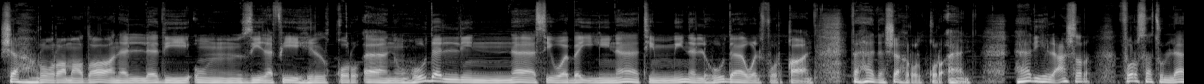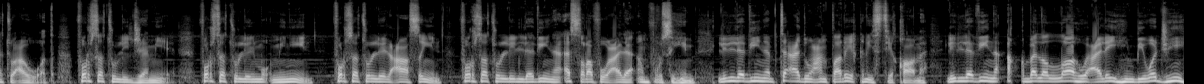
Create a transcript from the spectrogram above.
شهر رمضان الذي أنزل فيه القرآن هدى للناس وبينات من الهدى والفرقان. فهذا شهر القرآن. هذه العشر فرصة لا تعوض فرصة للجميع فرصة للمؤمنين فرصة للعاصين فرصة للذين أسرفوا على أنفسهم للذين ابتعدوا عن طريق الاستقامة للذين أقبل الله عليهم بوجهه.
